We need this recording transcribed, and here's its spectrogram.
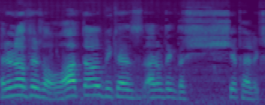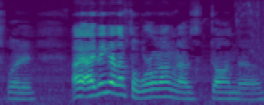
I don't know if there's a lot though because I don't think the ship had exploded. I, I think I left the world on when I was gone though.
